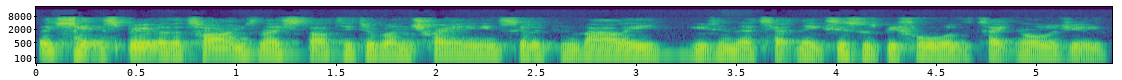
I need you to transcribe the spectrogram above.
they just hit the spirit of the times, and they started to run training in Silicon Valley using their techniques. This was before the technology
